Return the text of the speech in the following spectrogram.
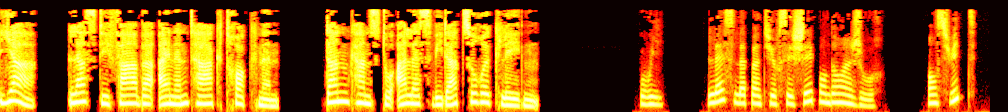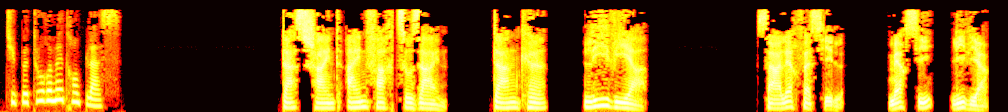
Ja. Lass die Farbe einen Tag trocknen. Dann kannst du alles wieder zurücklegen. Oui. Laisse la peinture sécher pendant un jour. Ensuite, tu peux tout remettre en place. Das scheint einfach zu sein. Danke, Livia. Ça a l'air facile. Merci, Livia.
